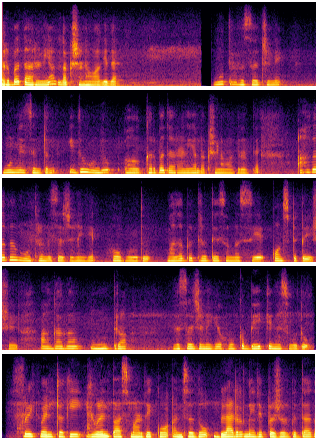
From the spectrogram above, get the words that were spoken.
ಗರ್ಭಧಾರಣೆಯ ಲಕ್ಷಣವಾಗಿದೆ. ಮೂತ್ರ ವಿಸರ್ಜನೆ, ಮೂರನೇ ಸಿಂಟಮ್ ಇದು ಒಂದು ಗರ್ಭಧಾರಣೆಯ ಲಕ್ಷಣವಾಗಿರುತ್ತೆ. ಆಗಾಗ ಮೂತ್ರ ವಿಸರ್ಜನೆಗೆ ಹೋಗುವುದು ಮಲಬದ್ಧತೆ ಸಮಸ್ಯೆ ಕಾನ್ಸ್ಟಿಪೇಷನ್ ಆಗಾಗ ಮೂತ್ರ ವಿಸರ್ಜನೆಗೆ ಹೋಗಬೇಕೆನಿಸುವುದು. ಫ್ರೀಕ್ವೆಂಟಾಗಿ ಯೂರಿನ್ ಪಾಸ್ ಮಾಡಬೇಕು ಅನಿಸೋದು. ಬ್ಲ್ಯಾಡರ್ ಮೇಲೆ ಪ್ರೆಷರ್ ಬಿದ್ದಾಗ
